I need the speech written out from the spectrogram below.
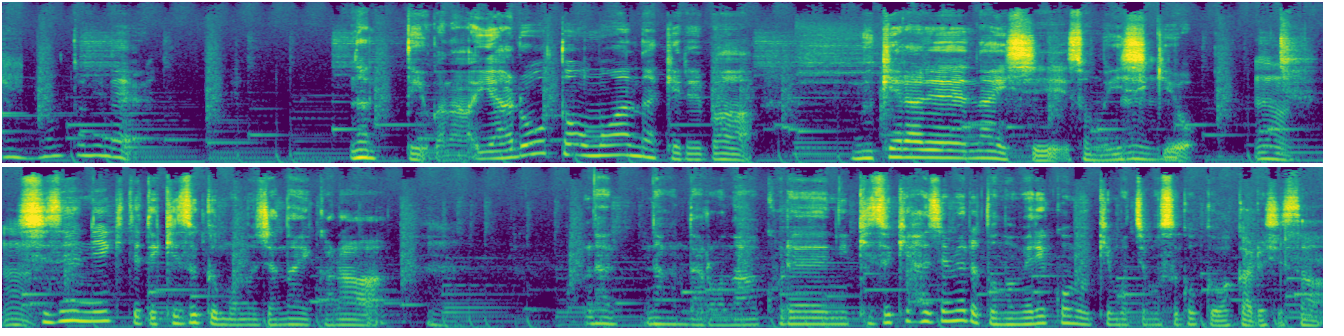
でも本当にねなんていうかなやろうと思わなければ向けられないしその意識を、うんうん自然に生きてて気づくものじゃないからなんなんだろうなこれに気づき始めるとのめり込む気持ちもすごくわかるしさ。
